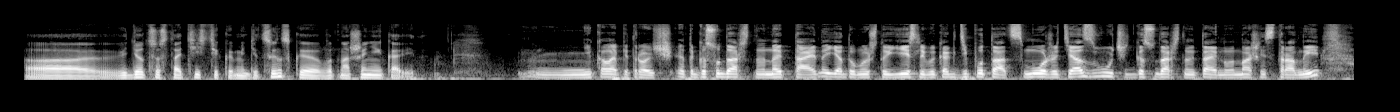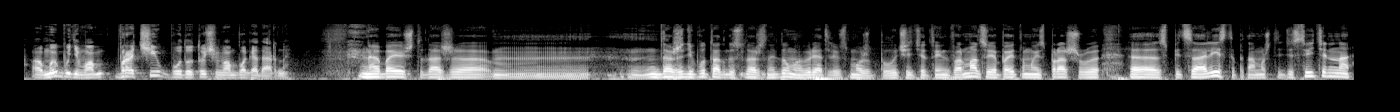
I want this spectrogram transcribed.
э, ведется статистика медицинская в отношении ковида? Николай Петрович, это государственная тайна. Я думаю, что если вы как депутат сможете озвучить государственную тайну нашей страны, а, мы будем вам, врачи будут очень вам благодарны. Ну, я боюсь, что даже, даже депутат Государственной Думы вряд ли сможет получить эту информацию. Я поэтому и спрашиваю э, специалиста, потому что действительно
